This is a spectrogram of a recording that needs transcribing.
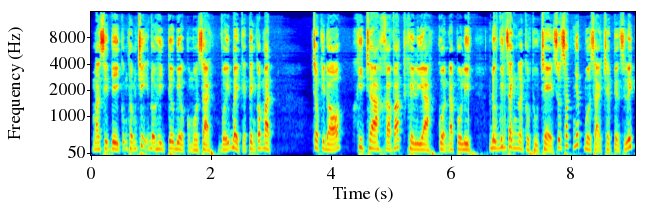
Man City cũng thống trị đội hình tiêu biểu của mùa giải với 7 cái tên góp mặt. Trong khi đó, Khicha Kvaratskhelia của Napoli được vinh danh là cầu thủ trẻ xuất sắc nhất mùa giải Champions League,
